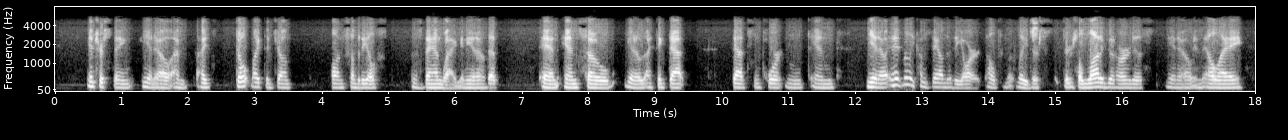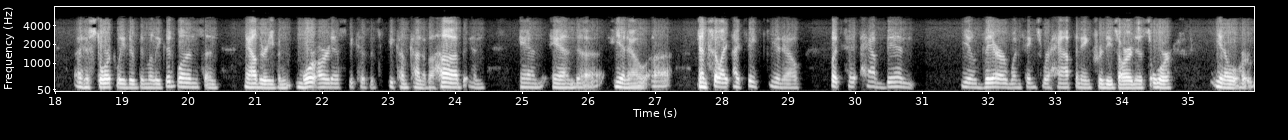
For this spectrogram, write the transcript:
interesting you know. I'm I don't like to jump on somebody else's bandwagon you know that and and so you know I think that that's important. And you know and it really comes down to the art ultimately. There's there's a lot of good artists you know in LA uh, historically there've been really good ones and now there are even more artists because it's become kind of a hub and and and uh you know uh and so I, I think you know but to have been you know there when things were happening for these artists or you know or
